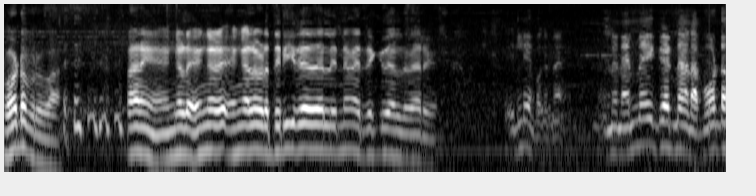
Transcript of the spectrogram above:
ஓட்ட ப்ரூவா பாருங்க எங்களை எங்கள் எங்களோட தெரிகிறதில் என்ன மாதிரி இருக்குது வேறு. இல்லையா பக்கத்துல. இன்னும் நன்மை கேட்டாடா போட்ட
